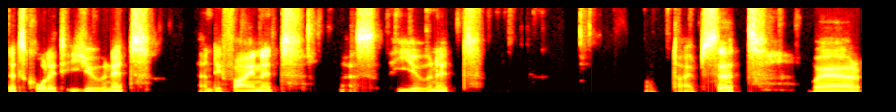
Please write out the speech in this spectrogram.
Let's call it unit and define it as unit type set where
